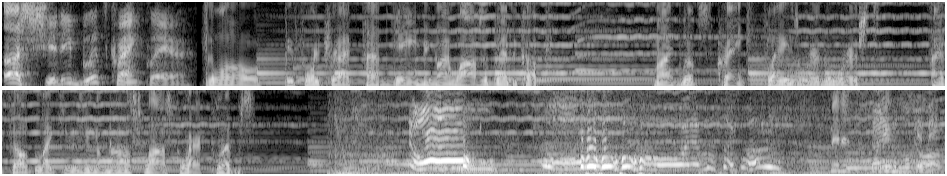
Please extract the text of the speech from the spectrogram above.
a shitty Blitzcrank player. Hello, before trackpad gaming I was a bed cuck. My Blitzcrank plays were the worst. I felt like using a mouse was for plebs. Oh! Oh! That was so close! Minute. Don't even look at me.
